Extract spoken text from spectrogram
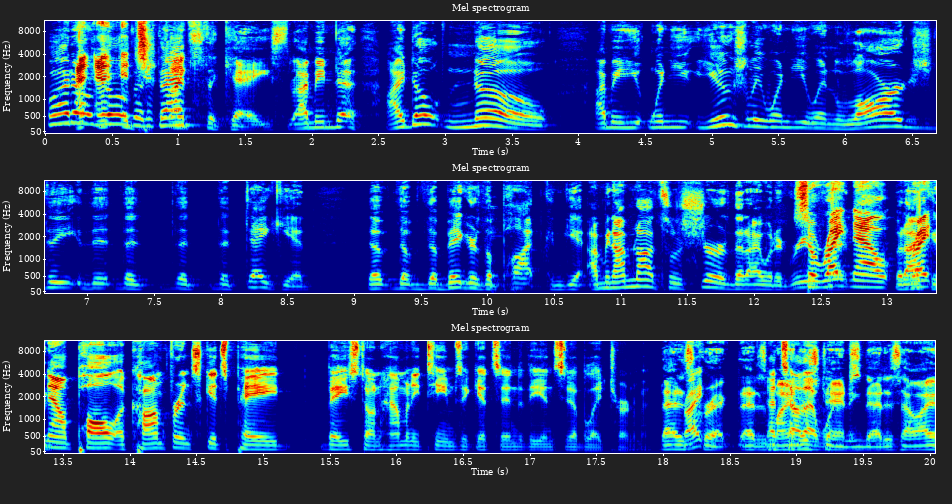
Well, I don't know it's that that's like- the case. I mean, I don't know. I mean, when you usually when you enlarge the the the the, the take in, the, the the bigger the pot can get. I mean, I'm not so sure that I would agree. so with right that, now but right can- now paul a conference gets paid based on how many teams it gets into the ncaa tournament that is right? correct. That is That's my that understanding. works. that is how I So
